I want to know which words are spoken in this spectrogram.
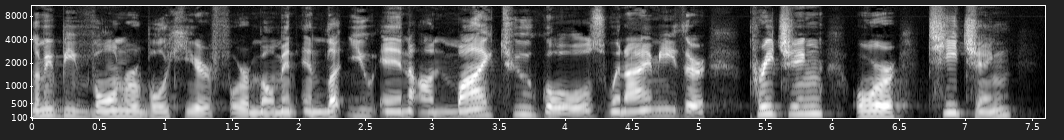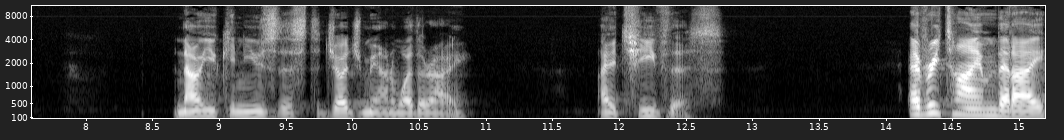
Let me be vulnerable here for a moment and let you in on my two goals when I'm either preaching or teaching. Now you can use this to judge me on whether I, I achieve this. Every time that I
